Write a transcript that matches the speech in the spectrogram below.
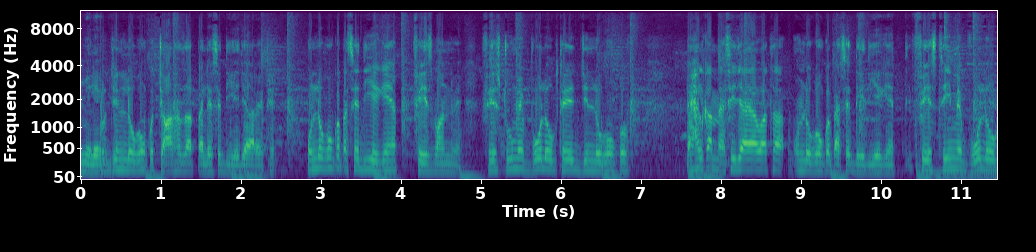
मिले जिन लोगों को चार हज़ार पहले से दिए जा रहे थे, उन लोगों को पैसे दिए गए हैं फ़ेज़ वन में। फ़ेज़ टू में वो लोग थे जिन लोगों को पहल का मैसेज आया हुआ था, उन लोगों को पैसे दे दिए गए। फ़ेज़ थ्री में वो लोग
